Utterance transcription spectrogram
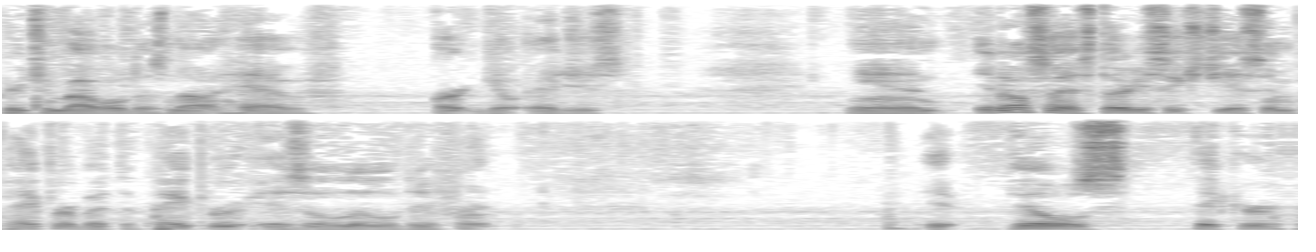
Preaching Bible does not have art gilt edges. And it also has 36 GSM paper, but the paper is a little different. It feels thicker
